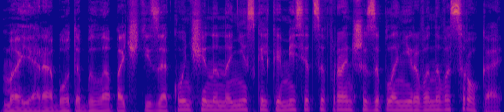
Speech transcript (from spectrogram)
Моя работа была почти закончена на несколько месяцев раньше запланированного срока.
